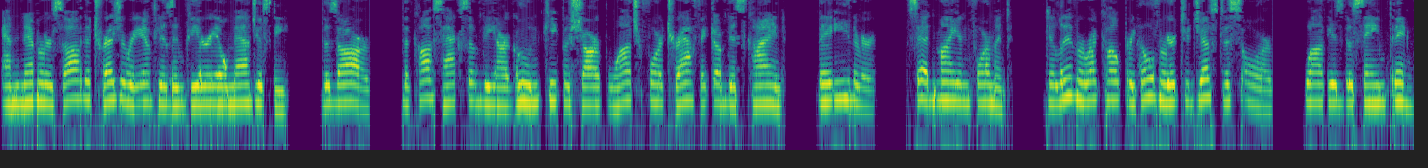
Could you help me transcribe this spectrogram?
and never saw the treasury of his imperial majesty, the Tsar. The Cossacks of the Argun keep a sharp watch for traffic of this kind. They either, said my informant, deliver a culprit over to justice or, what is the same thing,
